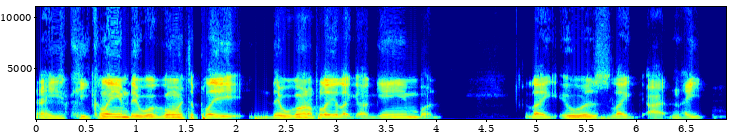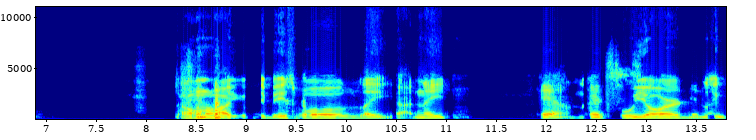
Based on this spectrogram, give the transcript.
And he he claimed they were going to play they were gonna play like a game, but like it was like at night I don't know how you play baseball like at night. Yeah, it's schoolyard. Like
